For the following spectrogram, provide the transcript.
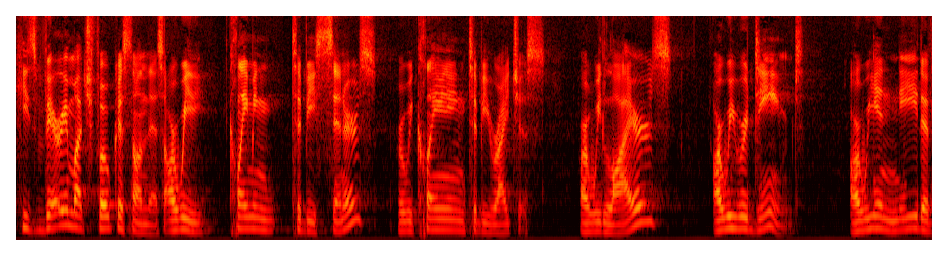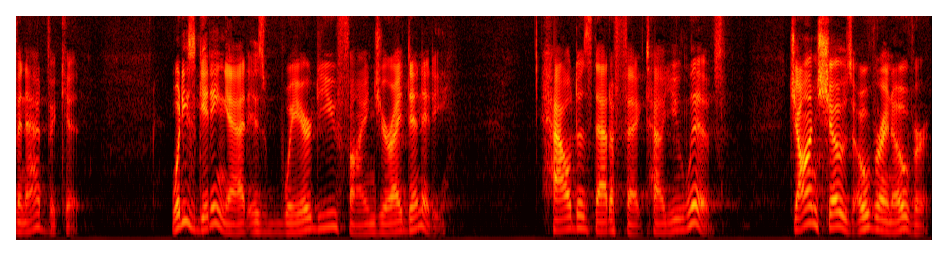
he's very much focused on this. Are we claiming to be sinners, or are we claiming to be righteous? Are we liars? Are we redeemed? Are we in need of an advocate? What he's getting at is where do you find your identity? How does that affect how you live? John shows over and over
